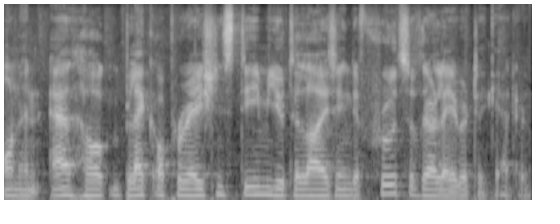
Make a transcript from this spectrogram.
on an ad hoc black operations team utilizing the fruits of their labor together.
